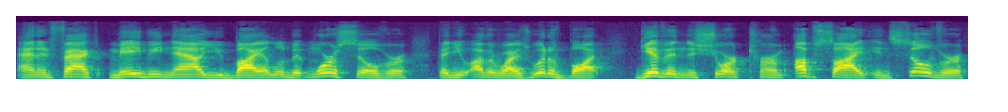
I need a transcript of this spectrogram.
And in fact, maybe now you buy a little bit more silver than you otherwise would have bought, given the short term upside in silver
